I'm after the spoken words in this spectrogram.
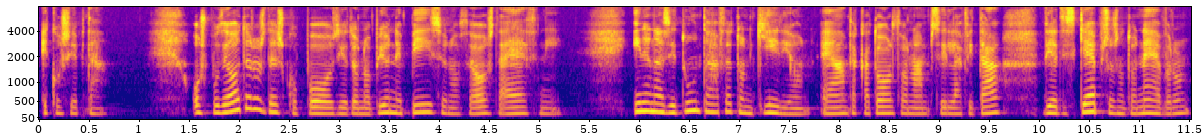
27. Ο σπουδαιότερος δε σκοπός για τον οποίο επίησε ο Θεός τα έθνη είναι να ζητούν τα αυτά των Κύριων, εάν θα κατόρθωναν ψηλαφιτά δια της σκέψος να τον έβρουν,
